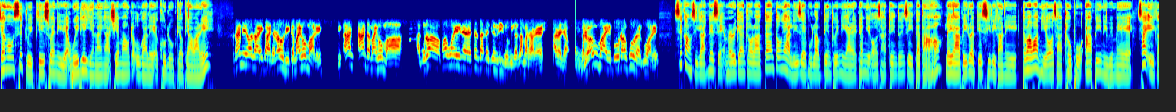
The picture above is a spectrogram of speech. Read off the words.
ရန်ကုန်စစ်တွေပြေးဆွဲနေတဲ့အဝေးပြေးရင်လိုင်းကရှင်မောင်းတအုပ်ကလည်းအခုလိုပြောပြပါဗျ။ဓာတ်မြေဩဇာအိတ်ကကျွန်တော်တို့ဒီတမိုင်းကုန်းမှာလေဒီအန်အန်တမိုင်းကုန်းမှာအဲ သူတို့ကဖောက်ခွဲရေးနဲ့ဆက်သက်တဲ့ပစ္စည်းဆိုပြီးတော့သတ်မှတ်ထားတယ်အဲဒါကြောင့်မလွယ်ဘူးမရေပိုတော့ဆိုးတယ်ကူကလေစစ်ကောင်စီကနှစ်စဉ် American Dollar တန်340ဘူးလောက်တင်သွင်းနေရတဲ့ဓာတ်မြေဩဇာတင်သွင်းစီတက်တာအောင်လေယာဘေးရွက်ပစ္စည်းတွေကနေတဘာဝမြေဩဇာထုတ်ဖို့အားပေးနေပေမဲ့စိုက်အေက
